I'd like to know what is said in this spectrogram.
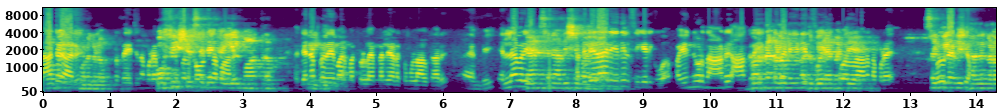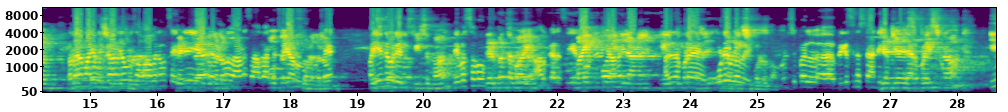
നാട്ടുകാർ പ്രത്യേകിച്ച് നമ്മുടെ ജനപ്രതിനിധിമാർ മറ്റുള്ള എം എൽ എ അടക്കമുള്ള ആൾക്കാർ എം പി എല്ലാവരെയും അതിന്റെതായ രീതിയിൽ സ്വീകരിക്കുക. പയ്യന്നൂർ നാട് ആഗ്രഹിക്കുന്ന രീതിയിൽ സ്വീകരിക്കുക എന്നതാണ് നമ്മുടെ ഒരു ലക്ഷ്യം. പ്രധാനമായും ഉദ്ഘാടനവും സമാപനവും സെറ്റ് ചെയ്യുക എന്നുള്ളതാണ് സാധാരണ ചെയ്യാറുള്ളത്. പക്ഷേ പയ്യന്നൂരിൽ ദിവസവും നിർബന്ധമായി ആൾക്കാരെ സ്വീകരിക്കുകയാണ് അത് നമ്മുടെ കൂടെയുള്ളത് മുനിസിപ്പൽ വികസന സ്റ്റാൻഡിംഗ് ചെയർപേഴ്സൺ. ഈ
